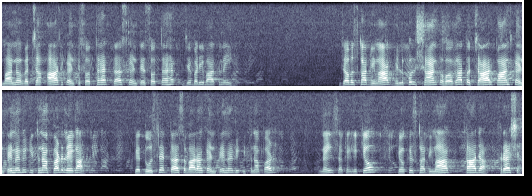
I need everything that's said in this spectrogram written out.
मानो बच्चा आठ घंटे सोता है, दस घंटे सोता है, ये बड़ी बात नहीं है। जब उसका दिमाग बिल्कुल शांत होगा तो चार पाँच घंटे में भी इतना पढ़ लेगा कि दूसरे दस बारह घंटे में भी इतना पढ़ नहीं सकेंगे। क्यों? क्योंकि उसका दिमाग ताज़ा, फ्रेश है।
